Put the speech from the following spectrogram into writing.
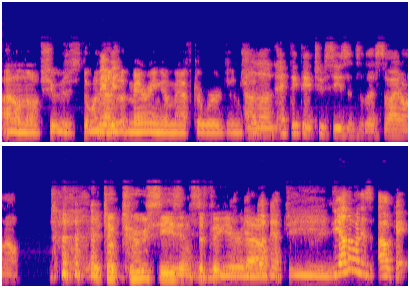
I don't know. She was the one that ended up marrying him afterwards and I don't know. I think they had two seasons of this, so I don't know. It took two seasons to figure it out. Jeez. The other one is okay.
